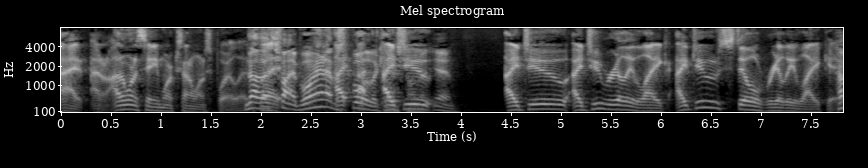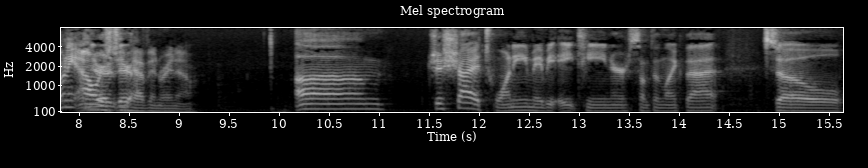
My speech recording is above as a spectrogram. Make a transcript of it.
I, I don't, I don't want to say anymore because I don't want to spoil it. no, that's but- fine. We're gonna have a I- spoiler. I- I on do- Yeah. I do I do really like I do still really like it. How many hours do you have in right now? Um just shy of 20, maybe 18 or something like that. So,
